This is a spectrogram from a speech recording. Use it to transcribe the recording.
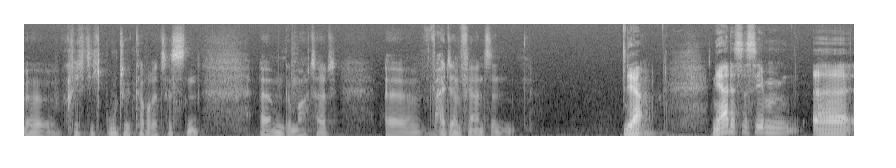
äh, richtig gute Kabarettisten ähm, gemacht hat, äh, weit entfernt sind. Ja. ja. Ja, das ist eben äh,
